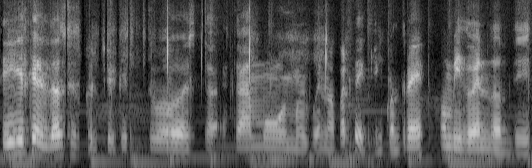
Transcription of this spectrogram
Sí, es que el 2 escuché que estuvo, está, estaba muy, muy bueno. Aparte de que encontré un video en donde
